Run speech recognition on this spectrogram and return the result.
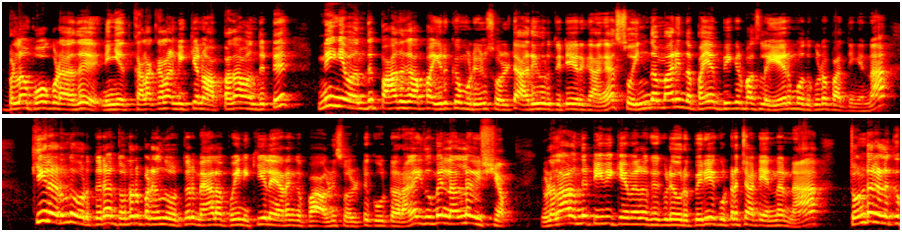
இப்படிலாம் போகக்கூடாது. நீங்கள் கலக்கெல்லாம் நிற்கணும் அப்போ தான் வந்துட்டு நீங்கள் வந்து பாதுகாப்பாக இருக்க முடியும்னு சொல்லிட்டு அறிவுறுத்திட்டே இருக்காங்க. ஸோ இந்த மாதிரி இந்த பையன் பீக்கர் பாக்ஸில் ஏறும்போது கூட பார்த்தீங்கன்னா கீழே இருந்து ஒருத்தர் தொண்டர்படையிலிருந்து ஒருத்தர் மேலே போய் நீ கீழே இறங்குப்பா அப்படின்னு சொல்லிட்டு கூப்பிட்டு வராங்க இதுவுமே நல்ல விஷயம். இவ்வளோ நாள் வந்து டிவி கேமரா இருக்கக்கூடிய ஒரு பெரிய குற்றச்சாட்டு என்னன்னா தொண்டர்களுக்கு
